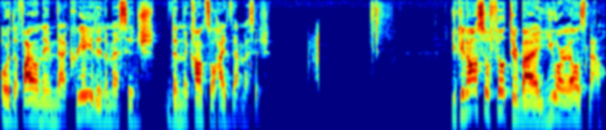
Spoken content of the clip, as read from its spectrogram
or the file name that created a message, then the console hides that message. You can also filter by URLs now.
